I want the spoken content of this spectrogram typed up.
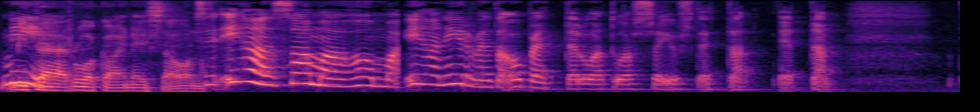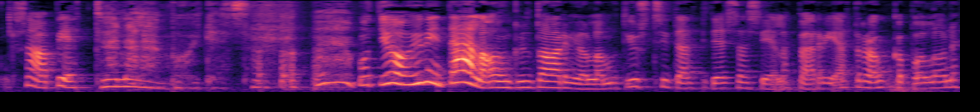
mitä ruoka-aineissa on. Siis ihan sama homma, ihan hirveätä opettelua tuossa just, että, että saa piettyä nälän poikessa. mutta joo, hyvin täällä on kyllä tarjolla, mutta just sitä, että miten sä siellä pärjäät, raukkapolone.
